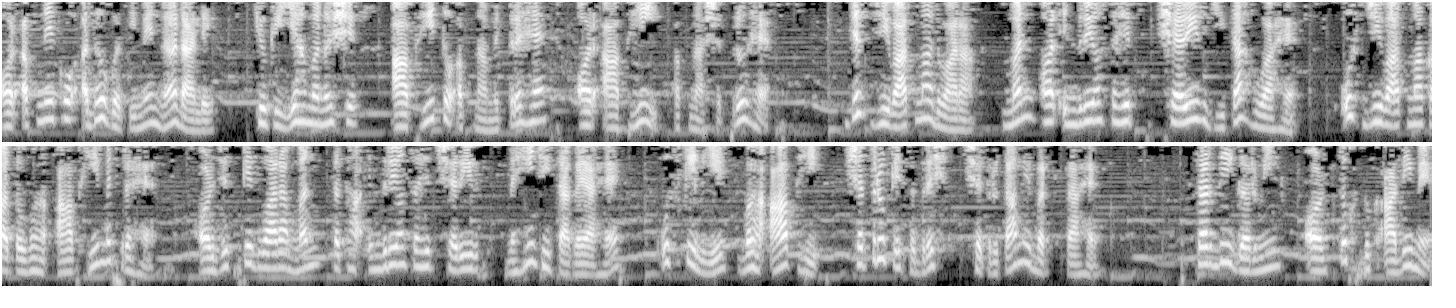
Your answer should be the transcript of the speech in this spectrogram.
और अपने को अधोगति में न डाले, क्योंकि यह मनुष्य आप ही तो अपना मित्र है और आप ही अपना शत्रु है। जिस जीवात्मा द्वारा मन और इंद्रियों सहित शरीर जीता हुआ है उस जीवात्मा का तो वह आप ही मित्र है। और जिसके द्वारा मन तथा इंद्रियों सहित शरीर नहीं जीता गया है उसके लिए वह आप ही शत्रु के सदृश शत्रुता में बरतता है। सर्दी गर्मी और सुख दुख आदि में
